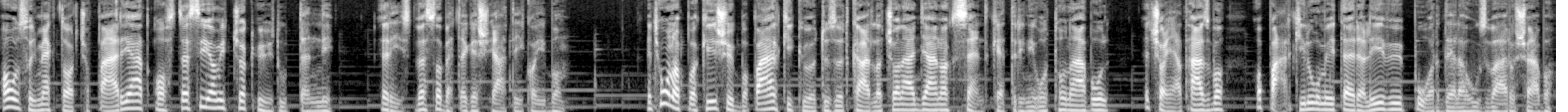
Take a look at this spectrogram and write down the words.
ahhoz, hogy megtartsa párját, azt teszi, amit csak ő tud tenni. Részt vesz a beteges játékaiban. Egy hónappal később a pár kiköltözött Kárla családjának Szent Ketrini otthonából, egy saját házba, a pár kilométerre lévő Port de la városába.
